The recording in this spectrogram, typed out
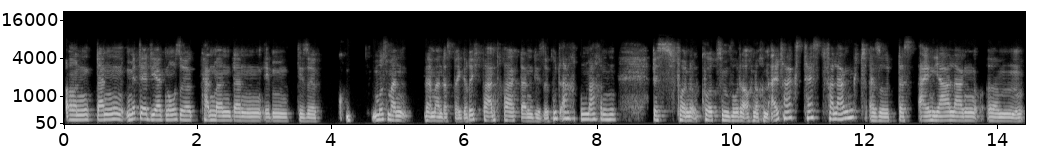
Und dann mit der Diagnose kann man dann eben diese, muss man wenn man das bei Gericht beantragt, dann diese Gutachten machen. Bis vor kurzem wurde auch noch ein Alltagstest verlangt, also dass ein Jahr lang ähm,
